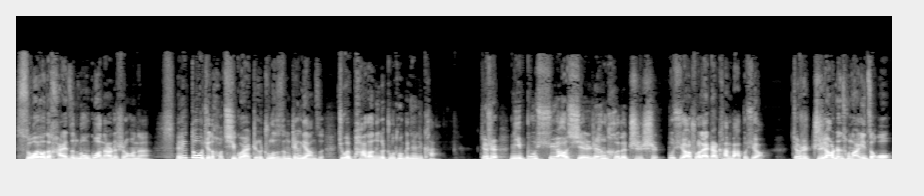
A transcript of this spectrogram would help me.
所有的孩子路过那儿的时候呢，哎，都会觉得好奇怪，这个竹子怎么这个样子？就会趴到那个竹筒跟前去看。就是你不需要写任何的指示，不需要说来这儿看吧，不需要，就是只要人从那儿一走，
